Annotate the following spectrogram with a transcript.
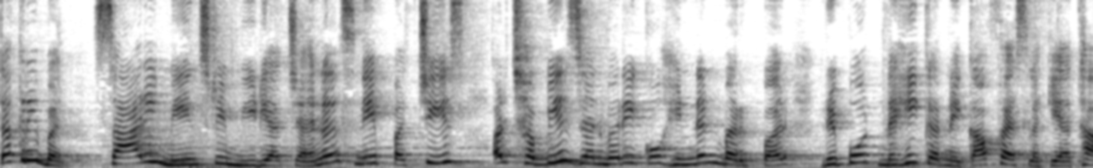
तकरीबन सारी मेन स्ट्रीम मीडिया चैनल्स ने 25 और 26 जनवरी को हिंडनबर्ग पर रिपोर्ट नहीं करने का फैसला किया था।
